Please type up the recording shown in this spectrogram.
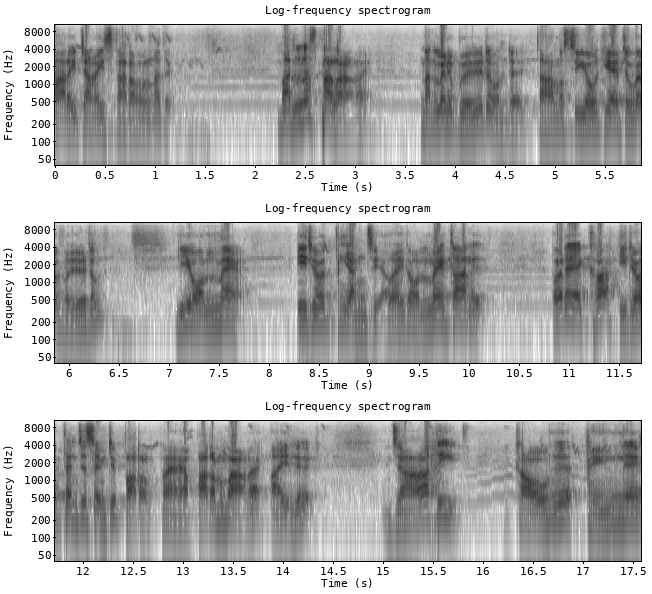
മാറിയിട്ടാണ് ഈ സ്ഥലമുള്ളത്. നല്ല സ്ഥലമാണ്. നല്ലൊരു വീടുണ്ട്. താമസയോഗ്യമായിട്ടുള്ള വീടും. ഈ ഒന്ന് ഇരുപത്തി അഞ്ച് അതായത് ഒന്നേക്കാൽ ഒരേക്കർ ഇരുപത്തഞ്ച് സെന്റ് പറം. പറമ്പാണ് അതിൽ ജാതി കൗങ്ങ് തെങ്ങ്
